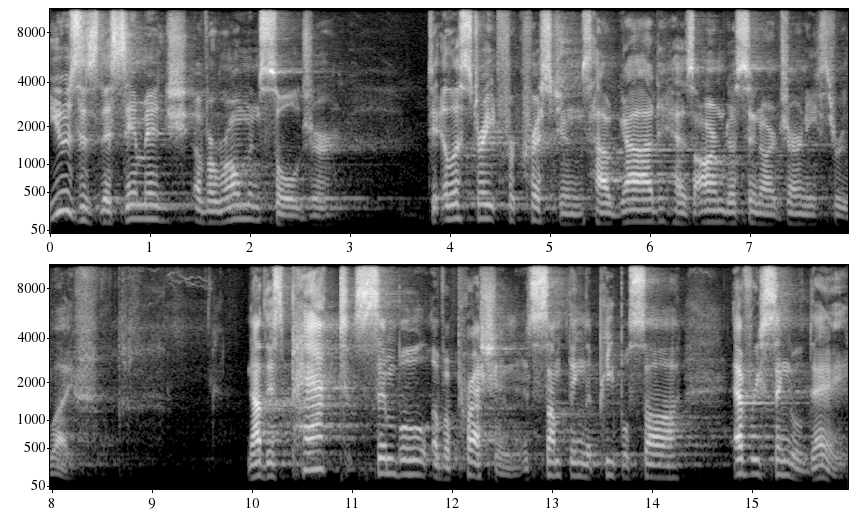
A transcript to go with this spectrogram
uses this image of a Roman soldier to illustrate for Christians how God has armed us in our journey through life. Now, this packed symbol of oppression is something that people saw every single day,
